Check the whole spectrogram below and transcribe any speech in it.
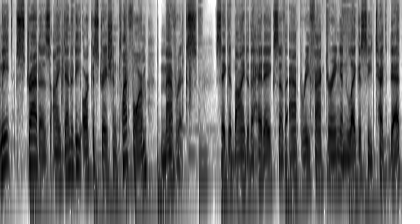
Meet Strata's identity orchestration platform, Maverics. Say goodbye to the headaches of app refactoring and legacy tech debt.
